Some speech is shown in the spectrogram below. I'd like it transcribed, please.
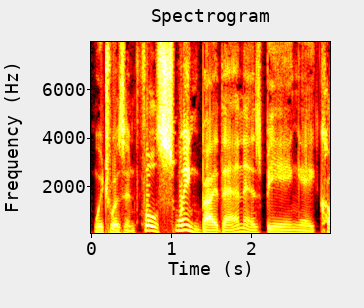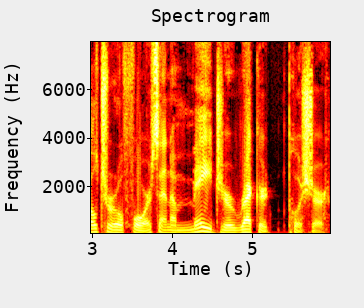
which was in full swing by then as being a cultural force and a major record pusher.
